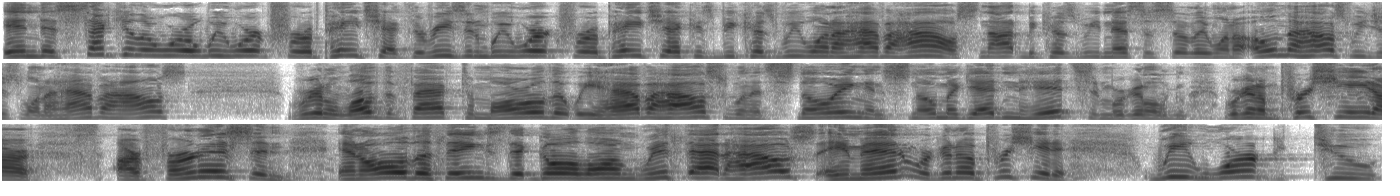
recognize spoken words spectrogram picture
In the secular world, we work for a paycheck. The reason we work for a paycheck is because we want to have a house, not because we necessarily want to own the house. We just want to have a house. We're going to love the fact tomorrow that we have a house when it's snowing and Snowmageddon hits, and we're going to, we're going to appreciate our, our furnace and, and all the things that go along with that house. Amen? We're going to appreciate it. We work to,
